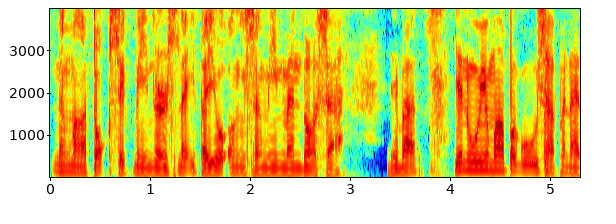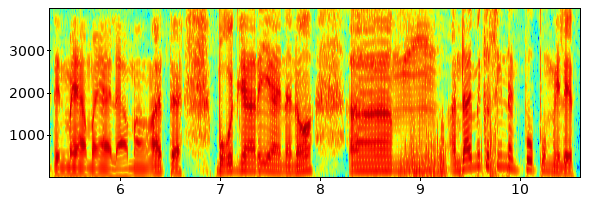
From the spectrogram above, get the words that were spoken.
ng mga toxic mainers na itayo ang isang main Mendoza. 'Di ba? Yan ho yung mga pag-uusapan natin maya-maya lamang. At uh, bukod nga riyan, ano, um, ang dami kasi nagpupumilit,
